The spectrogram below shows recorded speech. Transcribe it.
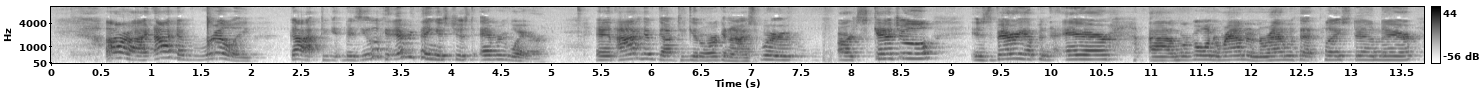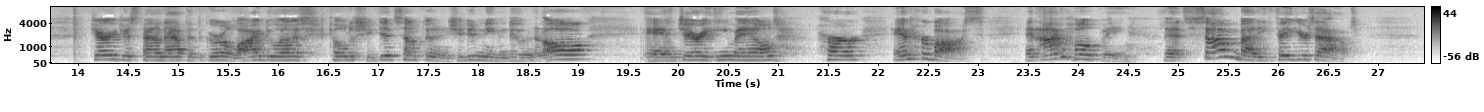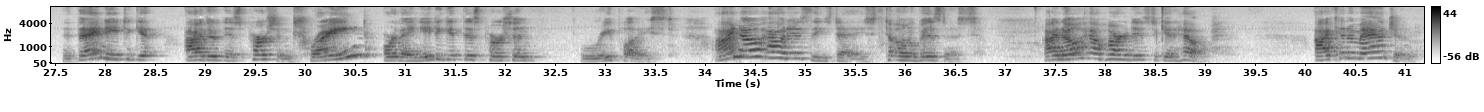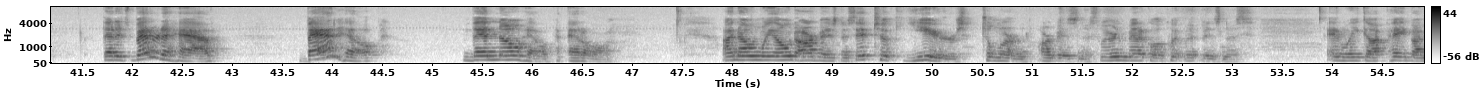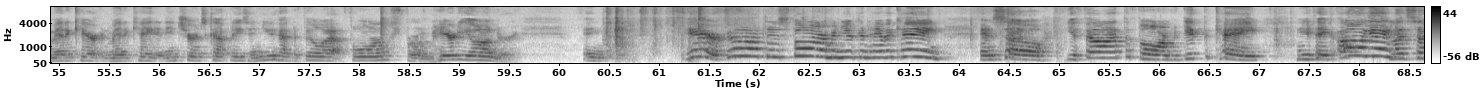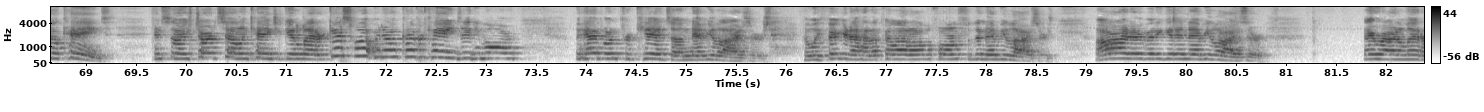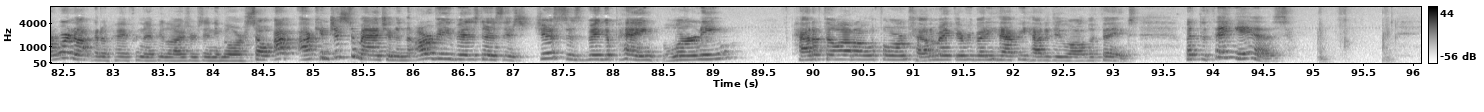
All right, I have really got to get busy. Look at everything is just everywhere. And I have got to get organized. Where our schedule is very up in the air. Um, we're going around and around with that place down there. Jerry just found out that the girl lied to us, told us she did something and she didn't even do it at all. And Jerry emailed her and her boss. And I'm hoping that somebody figures out that they need to get either this person trained or they need to get this person replaced. I know how it is these days to own a business. I know how hard it is to get help. I can imagine that it's better to have bad help than no help at all. I know when we owned our business, it took years to learn our business. We were in the medical equipment business and we got paid by Medicare and Medicaid and insurance companies and you had to fill out forms from here to yonder. And here, fill out this form and you can have a cane. And so you fill out the form to get the cane and you think, oh yay, let's sell canes. And so you start selling canes, you get a letter. Guess what? We don't cover canes anymore. We had one for kids on nebulizers. And we figured out how to fill out all the forms for the nebulizers. All right, everybody get a nebulizer they write a letter, we're not going to pay for nebulizers anymore. So I, I can just imagine in the RV business, it's just as big a pain learning how to fill out all the forms, how to make everybody happy, how to do all the things. But the thing is,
